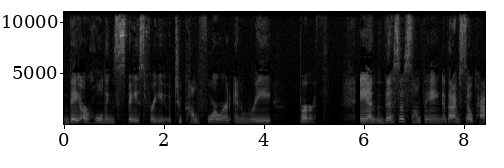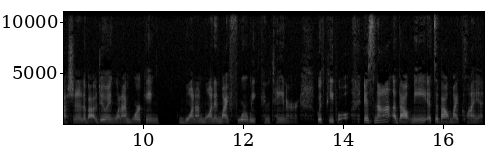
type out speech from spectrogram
they are holding space for you to come forward and rebirth. And this is something that I'm so passionate about doing when I'm working one on one in my four week container with people. It's not about me, it's about my client.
